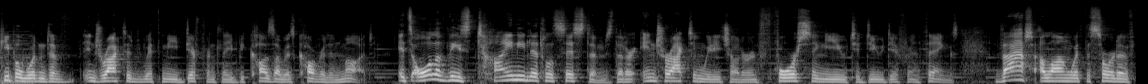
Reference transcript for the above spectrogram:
People wouldn't have interacted with me differently because I was covered in mud. It's all of these tiny little systems that are interacting with each other and forcing you to do different things. That, along with the sort of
